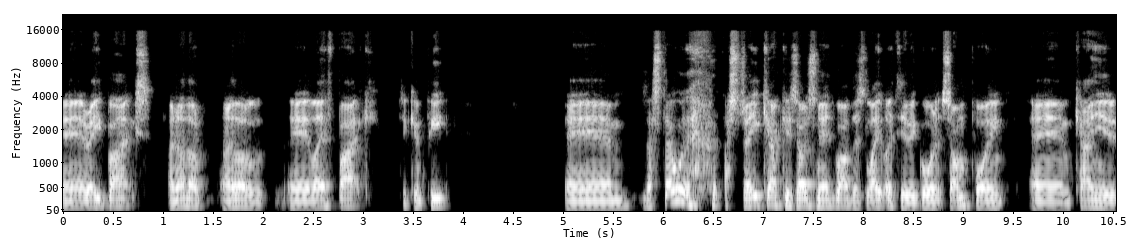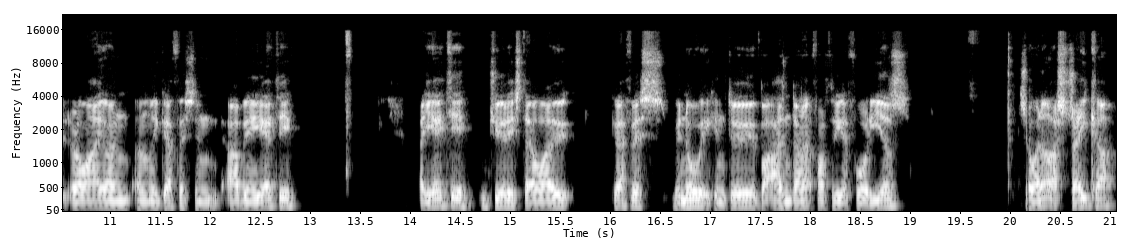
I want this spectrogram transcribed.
uh, right backs, another another uh, left back to compete. Um, there's still a striker because Odsonne Edouard is likely to be going at some point. Um, can you rely on, on Leigh Griffiths and Albian Ajeti? Ajeti, jury still out. Griffiths, we know what he can do, but hasn't done it for three or four years. So another striker.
